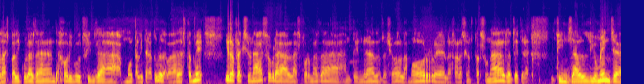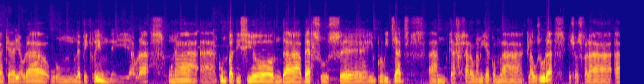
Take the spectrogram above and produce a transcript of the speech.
les pel·lícules de, de Hollywood fins a molta literatura, de vegades també, i reflexionar sobre les formes d'entendre doncs, això, l'amor, eh, les relacions personals, etc. Fins al diumenge, que hi haurà un l'Epic Ring i hi haurà una eh, competició de versos eh, improvisats eh, que serà una mica com la clausura, que això es farà a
